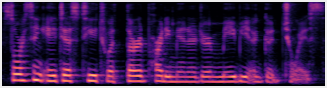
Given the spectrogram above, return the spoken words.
sourcing HST to a third party manager may be a good choice.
